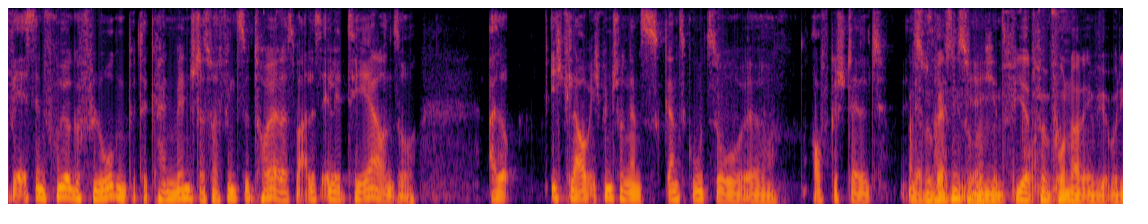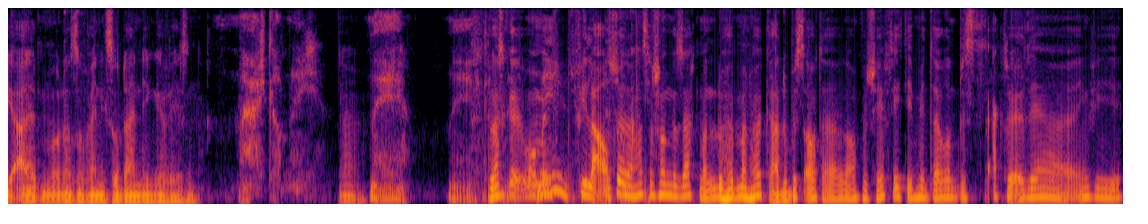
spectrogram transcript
wer ist denn früher geflogen, bitte? Kein Mensch, das war viel zu teuer, das war alles elitär und so. Also, ich glaube, ich bin schon ganz, ganz gut so äh, aufgestellt. Also du wärst nicht so mit einem Fiat 500 irgendwie über die Alpen oder so, wäre nicht so dein Ding gewesen. Na, ich glaube nicht. Ja. Nee. Nee, du hast im Moment nee, viele Auftritte, hast du schon gesagt, man, du hört, man hört gerade, du bist auch da noch beschäftigt im Hintergrund, bist aktuell sehr irgendwie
